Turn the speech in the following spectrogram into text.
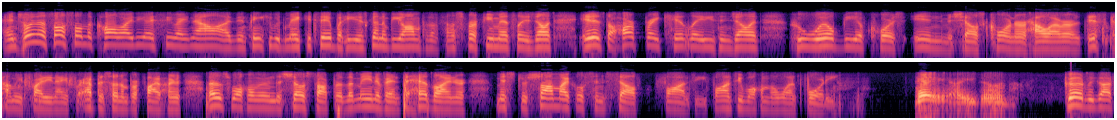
And joining us also on the call ID I see right now. I didn't think he would make it today, but he is going to be on for, the, for a few minutes, ladies and gentlemen. It is the Heartbreak Kid, ladies and gentlemen, who will be, of course, in Michelle's corner. However, this coming Friday night for episode number 500, let us welcome him, the showstopper, the main event, the headliner, Mr. Shawn Michaels himself, Fonzie. Fonzie, welcome to 140. Hey, how you doing? Good. We got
